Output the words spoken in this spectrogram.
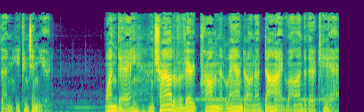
then he continued. One day, the child of a very prominent landowner died while under their care,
